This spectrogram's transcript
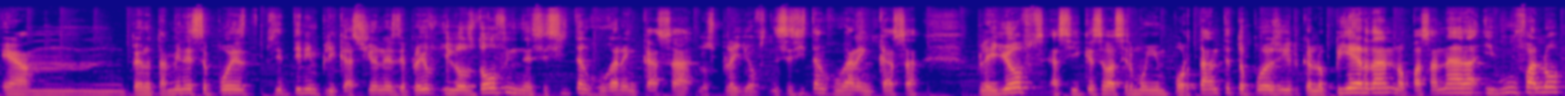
Em, pero también este puede, tiene implicaciones de playoffs y los Dolphins necesitan jugar en casa los playoffs, necesitan jugar en casa playoffs, así que se va a ser muy importante. Te puedo decir que lo pierdan, no pasa nada. Y Buffalo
